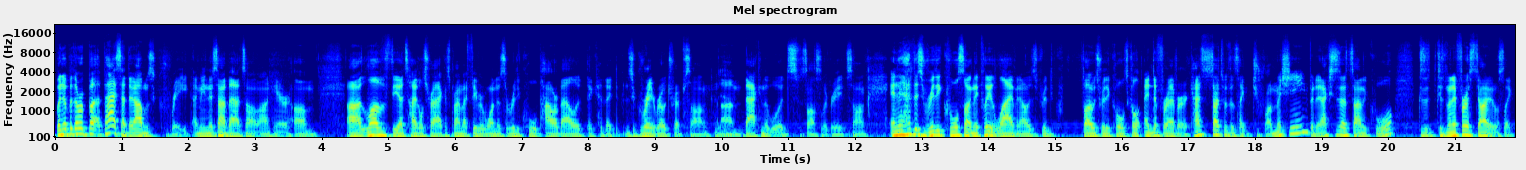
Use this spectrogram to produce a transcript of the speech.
But no, but, there were, but past that, their album's great. I mean, there's not a bad song on here. Um, I love the uh, title track. It's probably my favorite one. It's a really cool power ballad. They, they, it's a great road trip song. Um, Back in the Woods was also a great song. And it had this really cool song. They played it live, and I was really thought it was really cool. It's called End of Forever. It kind of starts with this like drum machine, but it actually sounded cool because because when it first started, it was like.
